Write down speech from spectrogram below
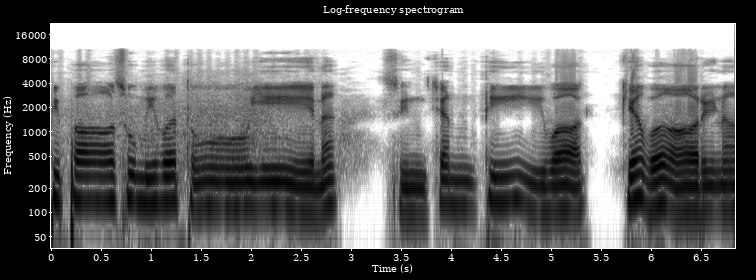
पिपासुमिव येन सिञ्चन्ती वाक्यवारिणा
